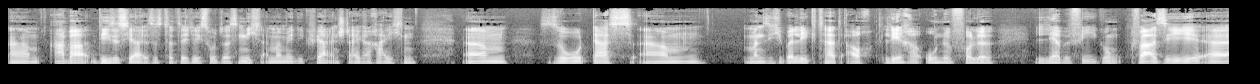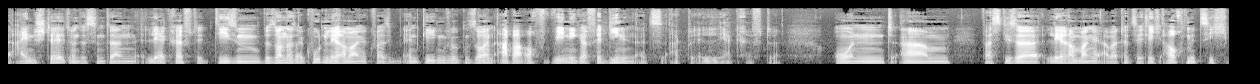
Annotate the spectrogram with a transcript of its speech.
Ähm, aber dieses Jahr ist es tatsächlich so, dass nicht einmal mehr die Quereinsteiger reichen, ähm, so dass ähm, man sich überlegt hat, auch Lehrer ohne volle Lehrbefähigung quasi äh, einstellt und das sind dann Lehrkräfte, die diesem besonders akuten Lehrermangel quasi entgegenwirken sollen, aber auch weniger verdienen als aktuelle Lehrkräfte. Und ähm, was dieser Lehrermangel aber tatsächlich auch mit sich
